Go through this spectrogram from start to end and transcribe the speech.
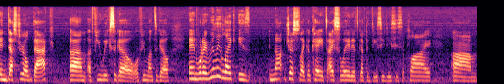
industrial DAC um, a few weeks ago or a few months ago. And what I really like is not just like, okay, it's isolated, it's got the DC DC supply, um,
